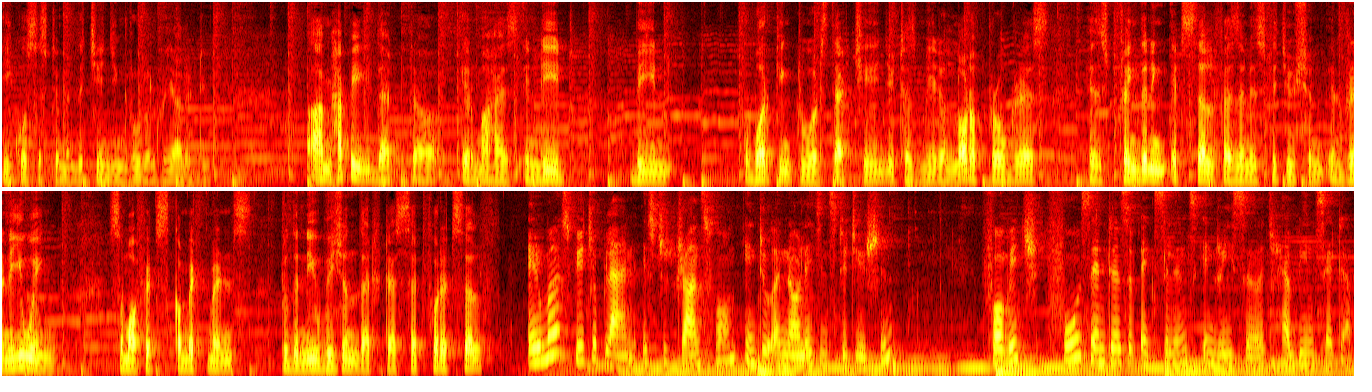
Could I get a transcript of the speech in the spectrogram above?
ecosystem and the changing rural reality. I'm happy that uh, IRMA has indeed been working towards that change. It has made a lot of progress in strengthening itself as an institution, in renewing some of its commitments to the new vision that it has set for itself. IRMA's future plan is to transform into a knowledge institution for which four centers of excellence in research have been set up.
